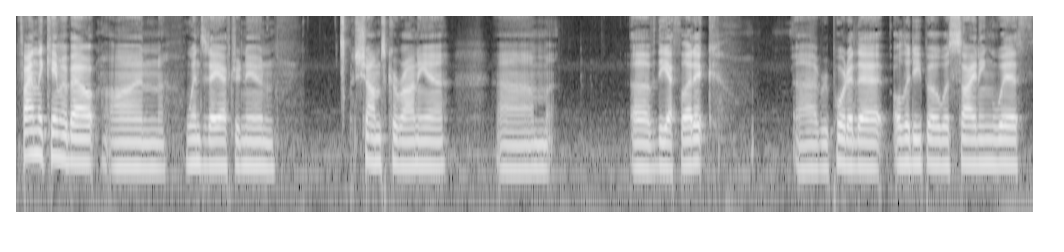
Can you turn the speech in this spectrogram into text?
Finally came about on Wednesday afternoon. Shams Charania um, of The Athletic uh, reported that Oladipo was signing with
